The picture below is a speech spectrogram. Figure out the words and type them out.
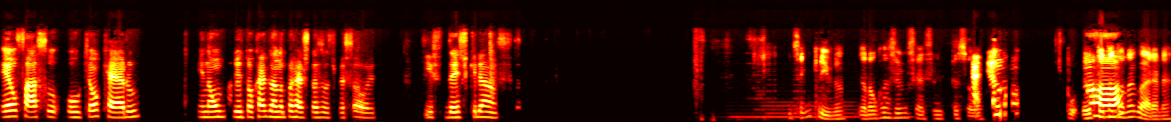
eu faço o que eu quero e não e tô cagando pro resto das outras pessoas. Isso desde criança. Isso é incrível. Eu não consigo ser essa pessoa. Eu não- Tipo, eu tô Aham. tentando agora, né?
